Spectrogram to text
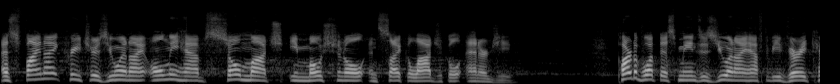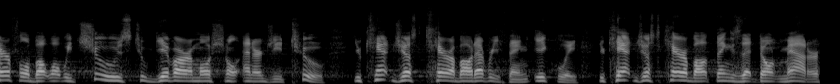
As finite creatures, you and I only have so much emotional and psychological energy. Part of what this means is you and I have to be very careful about what we choose to give our emotional energy to. You can't just care about everything equally. You can't just care about things that don't matter.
